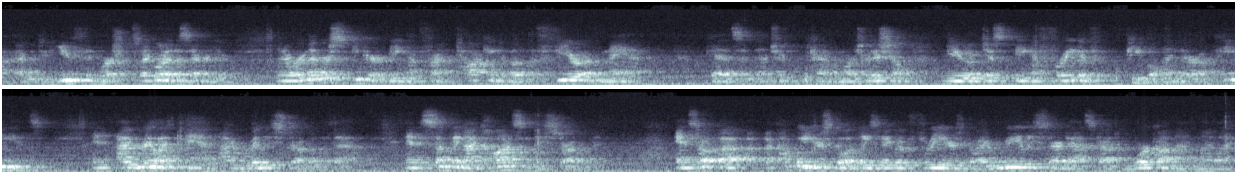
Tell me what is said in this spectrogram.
uh, I would do youth and worship. So I go to this every year. And I remember speaker being up front talking about the fear of man. Okay, that's a, a kind of a more traditional view of just being afraid of people and their opinions. And I realized, man, I really struggle with that. And it's something I constantly struggle with. And so uh, a couple years ago, at least maybe about three years ago, I really started to ask God to work on that in my life.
